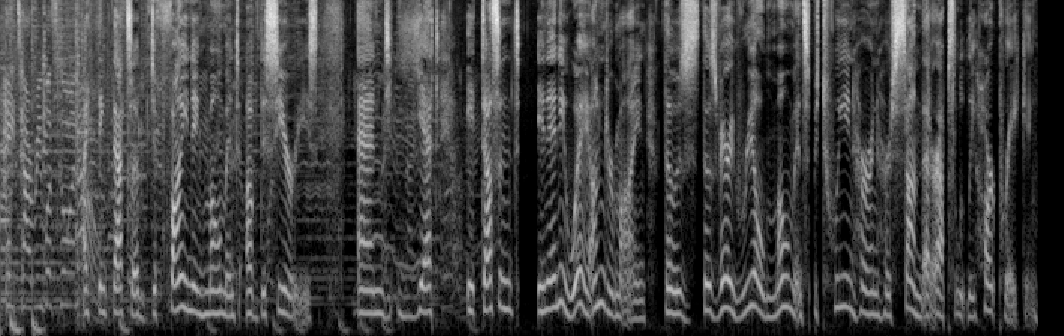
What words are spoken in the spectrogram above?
Hey Tyree, what's going on? I think that's a defining moment of the series, and yet it doesn't in any way undermine those those very real moments between her and her son that are absolutely heartbreaking.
